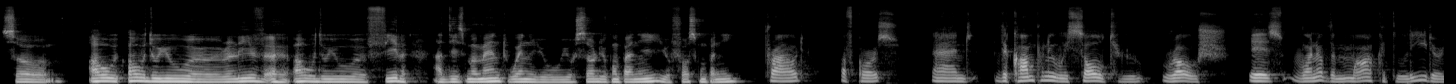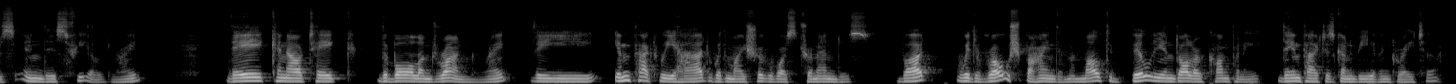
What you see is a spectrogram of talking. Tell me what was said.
So how how do you uh, relive? Uh, how do you uh, feel at this moment when you you sold your company, your first company? Proud, of course. And the company we sold to, Roche, is one of the market leaders in this field, right? They can now take the ball and run, right? The impact we had with MySugr was tremendous. But with Roche behind them, a multi billion dollar company, the impact is going to be even greater.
